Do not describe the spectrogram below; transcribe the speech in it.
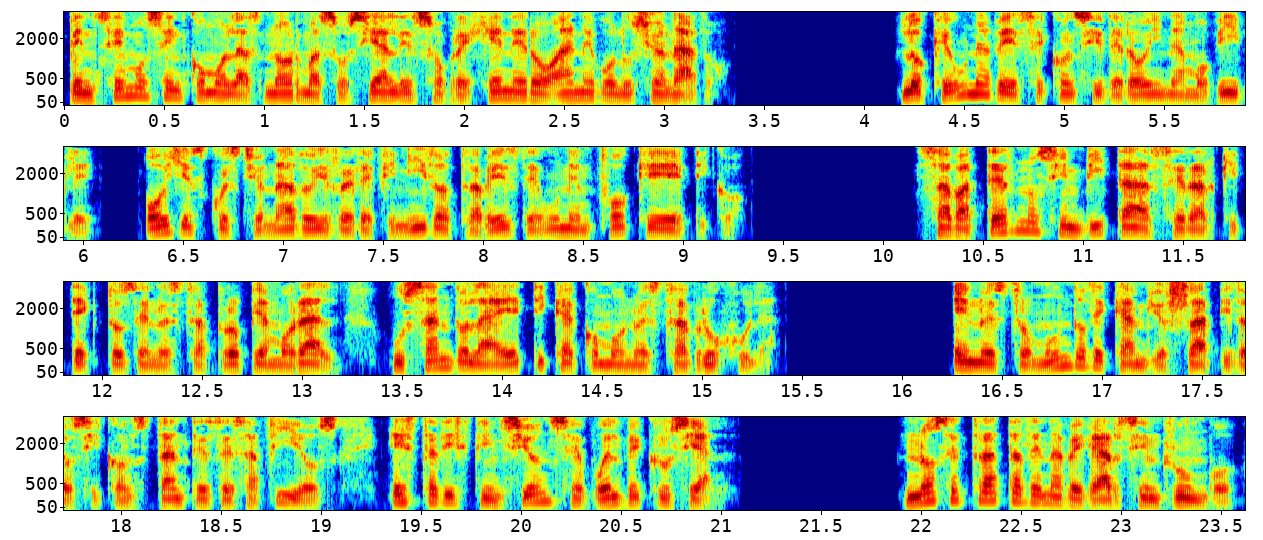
pensemos en cómo las normas sociales sobre género han evolucionado. Lo que una vez se consideró inamovible, hoy es cuestionado y redefinido a través de un enfoque ético. Sabater nos invita a ser arquitectos de nuestra propia moral, usando la ética como nuestra brújula. En nuestro mundo de cambios rápidos y constantes desafíos, esta distinción se vuelve crucial. No se trata de navegar sin rumbo,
